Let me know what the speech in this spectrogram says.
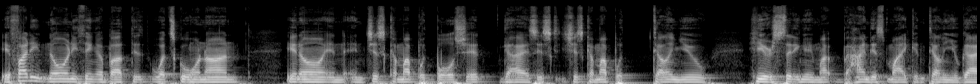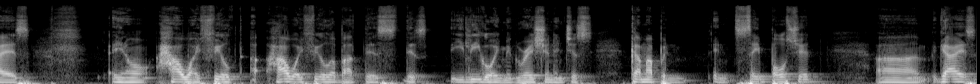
if I didn't know anything about this, what's going on, you know, and, and just come up with bullshit, guys, just, just come up with telling you here sitting my, behind this mic and telling you guys, you know, how I feel how I feel about this this illegal immigration and just come up and, and say bullshit, um, guys.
